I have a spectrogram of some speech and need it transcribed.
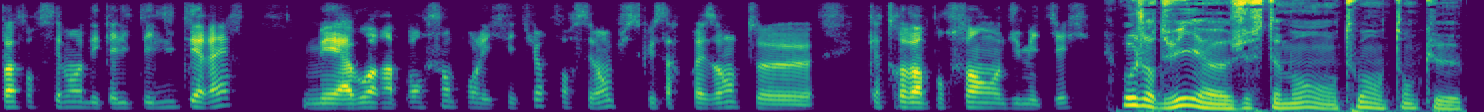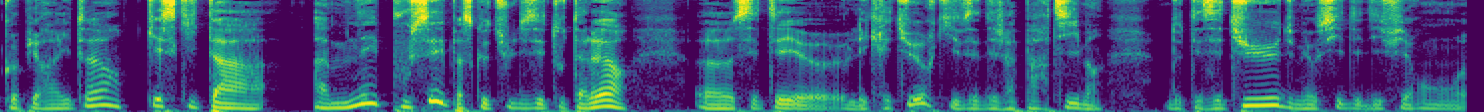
pas forcément des qualités littéraires, mais avoir un penchant pour l'écriture, forcément, puisque ça représente 80% du métier. Aujourd'hui, justement, toi, en tant que copywriter, qu'est-ce qui t'a amené, poussé, parce que tu le disais tout à l'heure, c'était l'écriture qui faisait déjà partie ben, de tes études, mais aussi des différents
